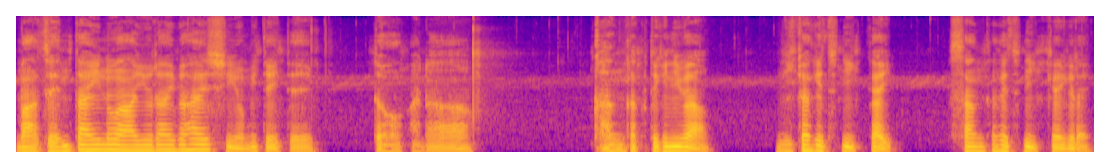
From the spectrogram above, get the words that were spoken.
まあ全体のああいうライブ配信を見ていて、どうかな？感覚的には、2ヶ月に1回、3ヶ月に1回ぐらい、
